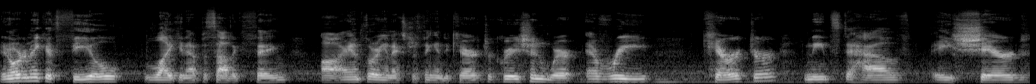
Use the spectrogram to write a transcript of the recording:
In order to make it feel like an episodic thing, uh, I am throwing an extra thing into character creation where every character needs to have a shared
